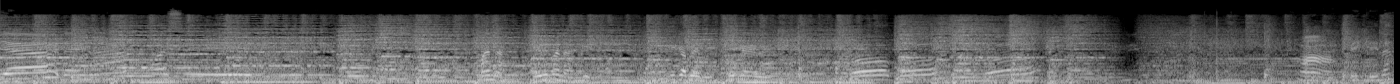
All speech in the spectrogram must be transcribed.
Sophia dengan masih. Mana? Baby mana? Pergi. Pergi ke baby. Pergi ke baby. Go, go, go. Ah, pergilah.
